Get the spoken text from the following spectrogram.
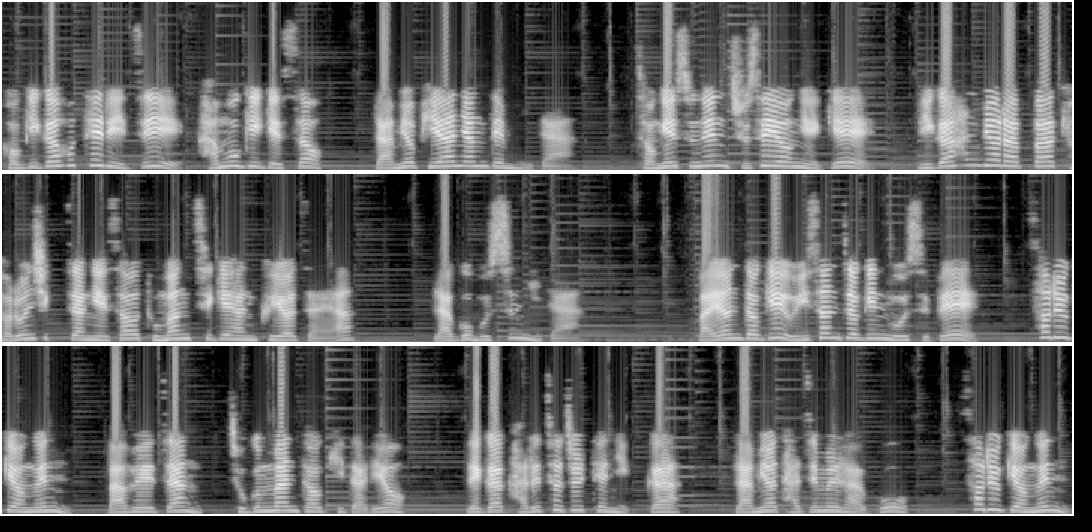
거기가 호텔이지 감옥이겠어 라며 비아냥댑니다. 정혜수는 주세영에게 네가 한별 아빠 결혼식장에서 도망치게 한 그 여자야? 라고 묻습니다. 마연덕의 의선적인 모습에 서류경은 마 회장 조금만 더 기다려 내가 가르쳐 줄 테니까 라며 다짐을 하고 서류경은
